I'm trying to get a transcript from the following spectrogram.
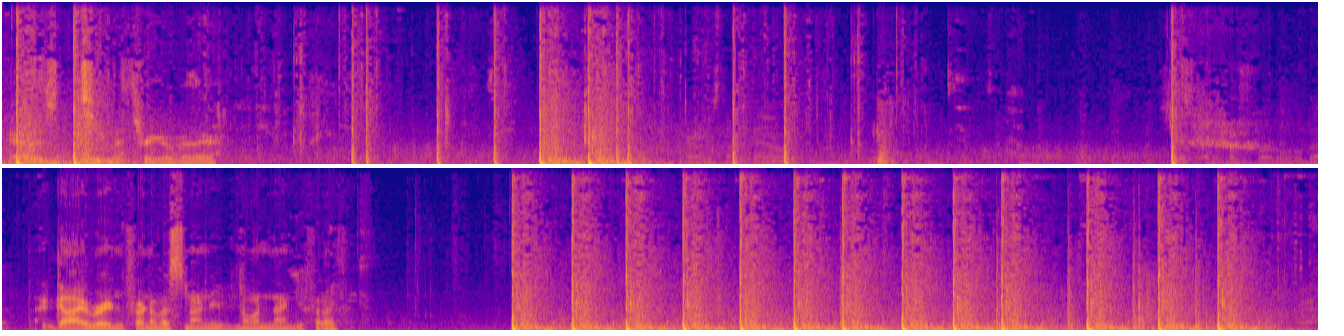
Yeah, there's a team of three over there. Alright, he's knocked down. Just gotta push a little bit. A guy right in front of us, 90, 195. Alright,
